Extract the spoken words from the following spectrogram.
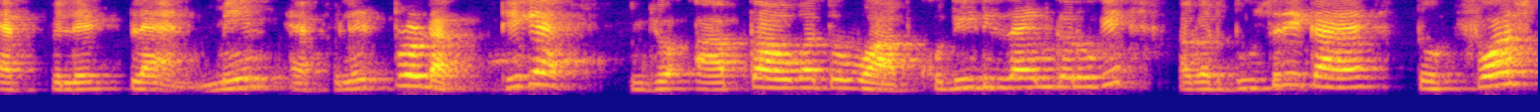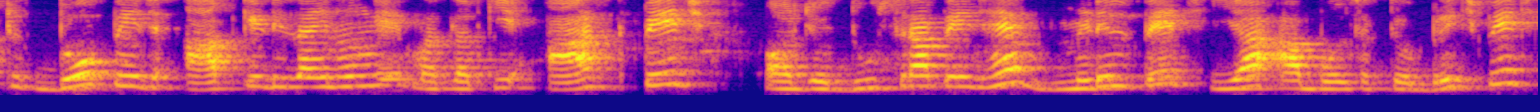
affiliate plan main affiliate product ठीक है? जो आपका होगा तो वो आप खुद ही डिज़ाइन करोगे। अगर दूसरे का है तो फ़र्स्ट दो पेज आपके डिज़ाइन होंगे। मतलब कि आस्क पेज और जो दूसरा पेज है मिडिल पेज या आप बोल सकते हो ब्रिज पेज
